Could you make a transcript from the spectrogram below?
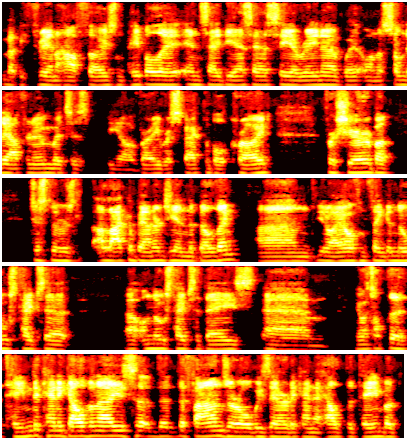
maybe three and a half thousand people inside the SSE arena on a Sunday afternoon, which is you know a very respectable crowd for sure. But just there was a lack of energy in the building, and you know I often think in those types of uh, on those types of days. Um, you know, it's up to the team to kind of galvanize. Uh, the, the fans are always there to kind of help the team, but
